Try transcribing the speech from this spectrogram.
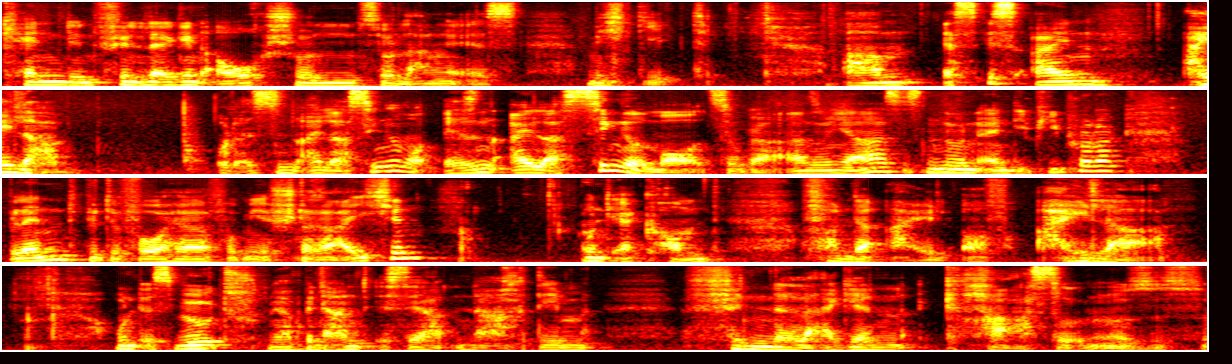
kenne den Finlagen auch schon, solange es mich gibt. Ähm, es ist ein Eiler oder es ist ein Eiler Single Malt. Es ist ein Eiler Single Malt sogar. Also ja, es ist nur ein NDP-Produkt. Blend bitte vorher von mir streichen. Und er kommt von der Isle of Isla. Und es wird, ja, benannt ist er nach dem Finlagan Castle. Das ist,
